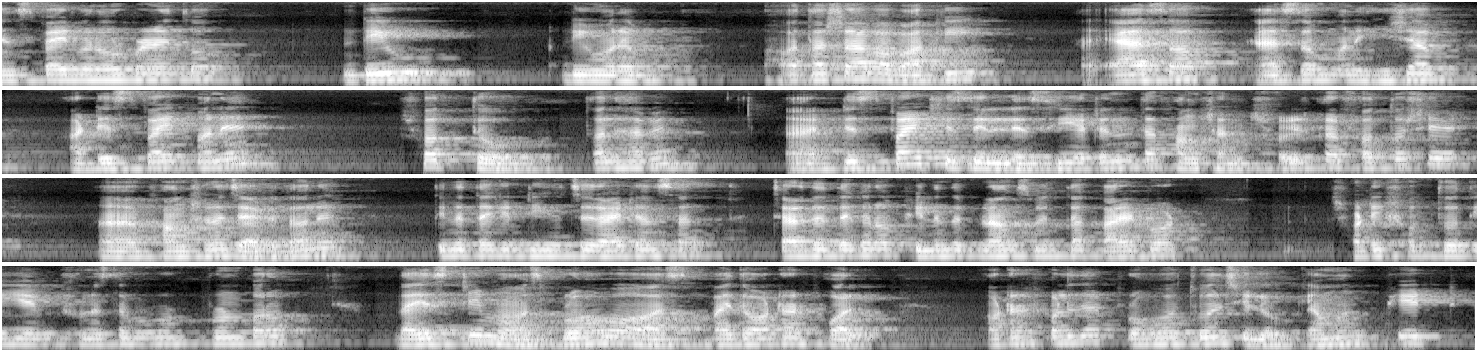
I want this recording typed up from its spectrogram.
ইনস্পাইট মানে অনুপ্রাণিত ডিউ ডিউ মানে হতাশা বা বাকি? অ্যাস অফ অ্যাস অফ মানে হিসাব আর ডিসপাইট মানে সত্ত্বেও তাহলে হবে? Despite his illness he attend the function শরীর খারাপ সত্ত্বেও সে ফাংশনে যাবে। তাহলে তিনের থেকে ডি হচ্ছে রাইট অ্যান্সার চারদের দেখে নাও fill in the blanks with the correct word সঠিক শব্দ দিয়ে শূন্যস্থান পূরণ- করো। দ্য স্টিম ওয়াস প্রভাব was by the waterfall water ফলের প্রভাব চলছিল। কেমন? ফেট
